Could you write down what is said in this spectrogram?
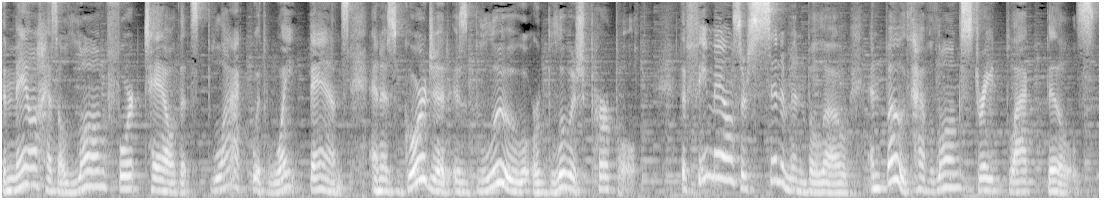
The male has a long forked tail that's black with white bands and as gorget is blue or bluish purple. The females are cinnamon below and both have long straight black bills.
